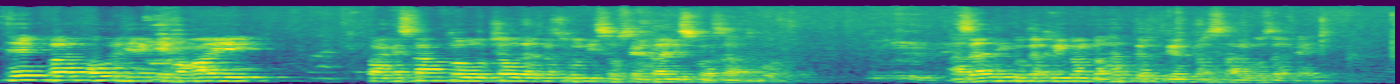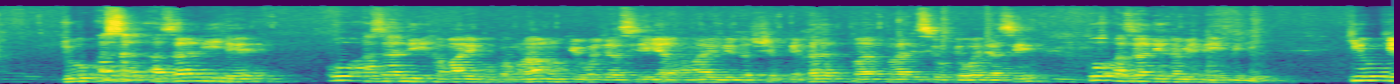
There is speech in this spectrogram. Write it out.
एक बात और है कि हमारे पाकिस्तान तो चौदह अगस्त उन्नीस सौ सैतालीस को आज़ाद हुआ। आज़ादी को तकरीबन बहत्तर तिहत्तर साल गुजर गए। जो असल आज़ादी है, वो आज़ादी हमारे हुक्मरानों की वजह से या हमारी लीडरशिप के गलत पॉलिसियों की वजह से, वो आज़ादी हमें नहीं मिली। क्योंकि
